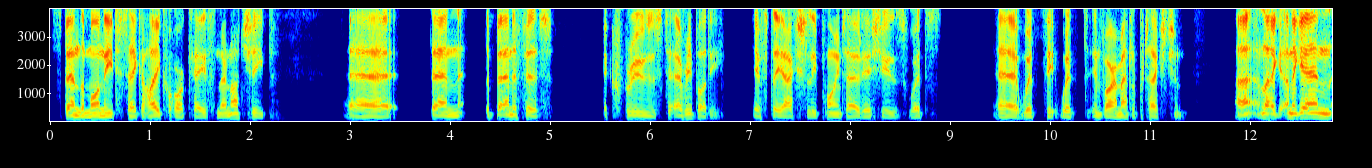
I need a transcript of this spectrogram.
spend the money to take a high court case, and they're not cheap, uh, then the benefit accrues to everybody if they actually point out issues with uh, with the, with environmental protection. Uh, like, and again,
